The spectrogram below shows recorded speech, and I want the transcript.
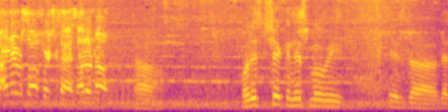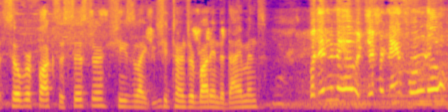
I never saw First Class. I don't know. Oh. Well, this chick in this movie is uh, that Silver Fox's sister. She's like she turns her body into diamonds. But didn't they have a different name for her though?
